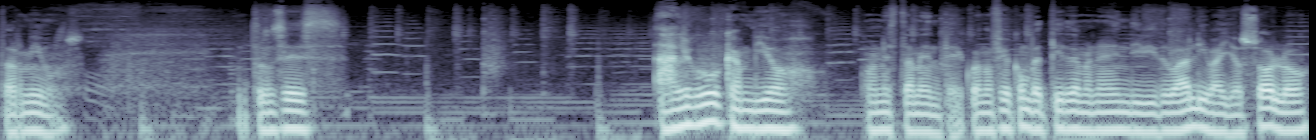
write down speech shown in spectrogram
dormimos. Entonces algo cambió, honestamente. Cuando fui a competir de manera individual, iba yo solo,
